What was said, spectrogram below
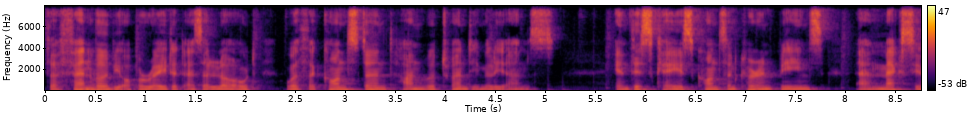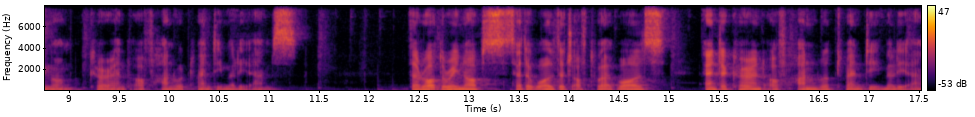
the fan will be operated as a load with a constant 120 mA. In this case, constant current means a maximum current of 120 mA. The rotary knobs set a voltage of 12 volts and a current of 120 mA.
